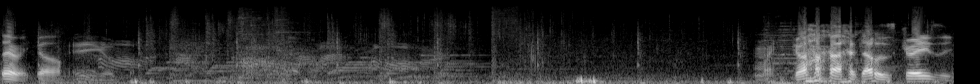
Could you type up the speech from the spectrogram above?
There we go. there you go. Oh my god, that was crazy.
